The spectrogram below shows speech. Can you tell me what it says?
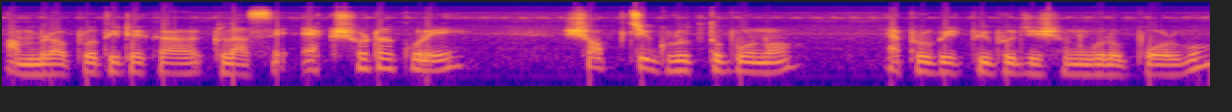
আমরা প্রতিটা ক্লাসে একশোটা করে সবচেয়ে গুরুত্বপূর্ণ অ্যাপ্রোপ্রিয়েট প্রিপোজিশনগুলো পড়ব।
